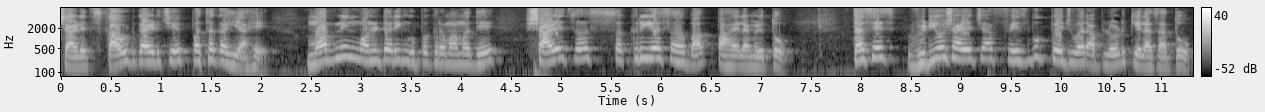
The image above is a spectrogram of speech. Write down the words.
शाळेत स्काउट गाईडचे पथकही आहे. मॉर्निंग मॉनिटरिंग उपक्रमामध्ये शाळेचं सक्रिय सहभाग पाहायला मिळतो. तसेच व्हिडिओ शाळेच्या फेसबुक पेजवर अपलोड केला जातो.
